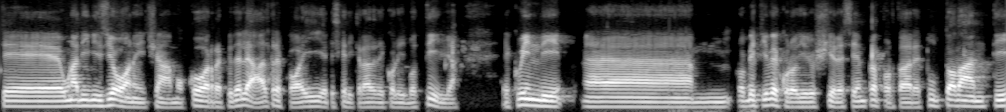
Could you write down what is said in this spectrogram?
se una divisione diciamo, corre più delle altre, poi rischia di creare dei colli di bottiglia. E quindi ehm, l'obiettivo è quello di riuscire sempre a portare tutto avanti,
